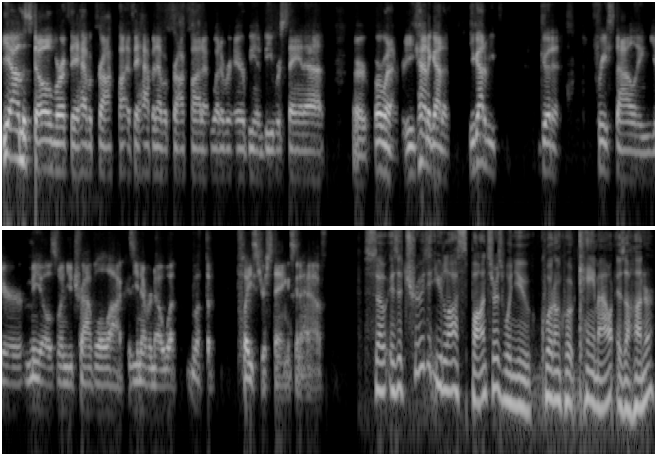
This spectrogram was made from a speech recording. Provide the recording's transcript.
Yeah, on the stove, or if they have a crock pot, if they happen to have a crock pot at whatever Airbnb we're staying at, or or whatever. You kind of gotta you gotta be good at freestyling your meals when you travel a lot because you never know what what the place you're staying is going to have. So, is it true that you lost sponsors when you quote unquote came out as a hunter?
